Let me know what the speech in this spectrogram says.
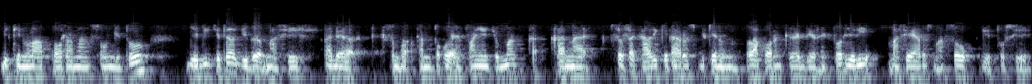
bikin laporan langsung gitu, jadi kita juga masih ada kesempatan untuk WFA-nya cuma karena sesekali kita harus bikin laporan ke direktur jadi masih harus masuk gitu sih.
